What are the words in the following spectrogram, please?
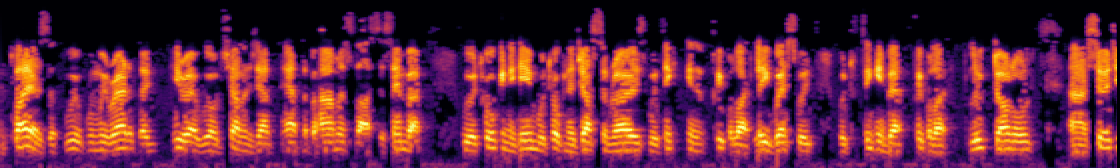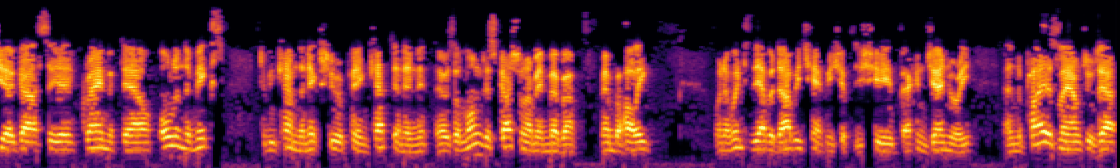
of players that we, when we were out at the Hero World Challenge out, out in the Bahamas last December. We were talking to him, we were talking to Justin Rose, we are thinking of people like Lee Westwood, we are thinking about people like Luke Donald, uh, Sergio Garcia, Graham McDowell, all in the mix to become the next European captain. And there was a long discussion, I remember, remember Holly, when I went to the Abu Dhabi Championship this year back in January, and the players' lounge was out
